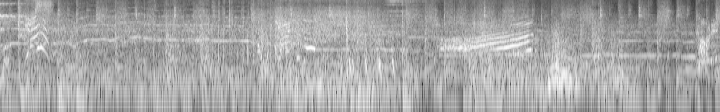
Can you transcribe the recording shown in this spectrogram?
待てこれで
